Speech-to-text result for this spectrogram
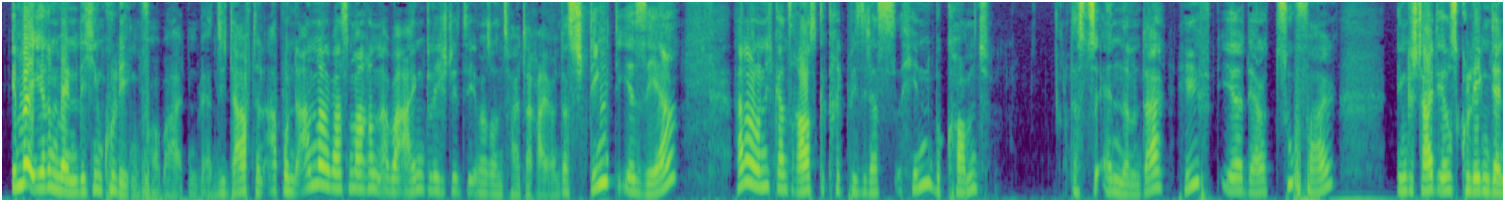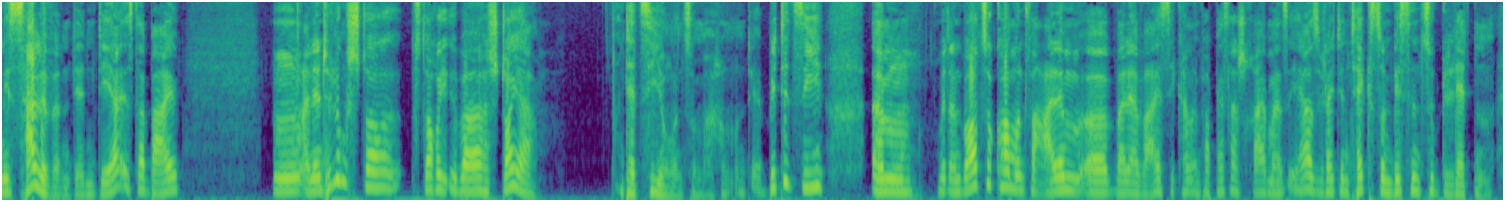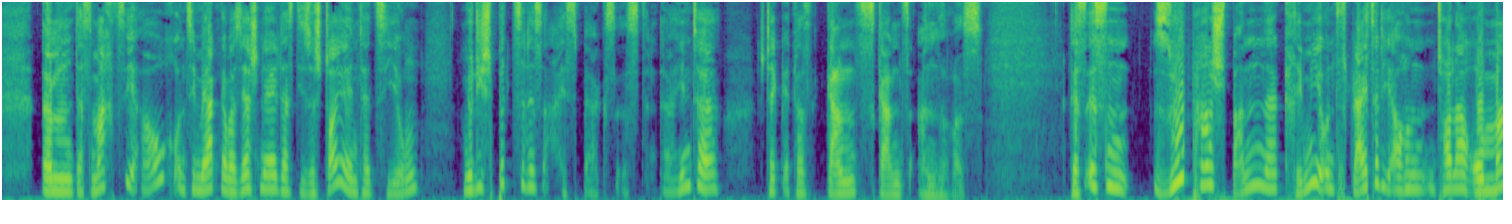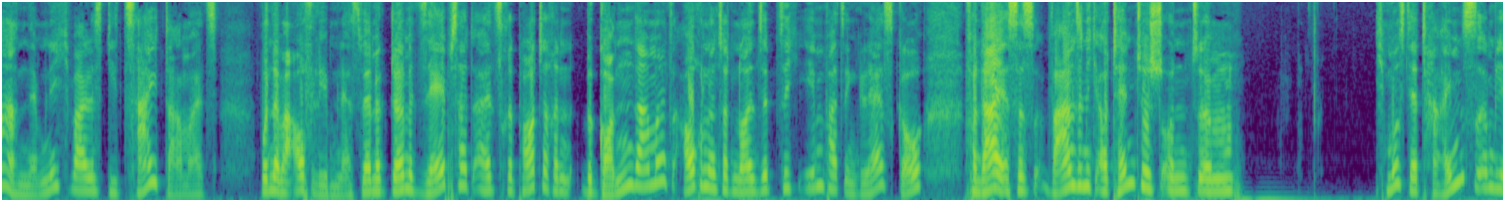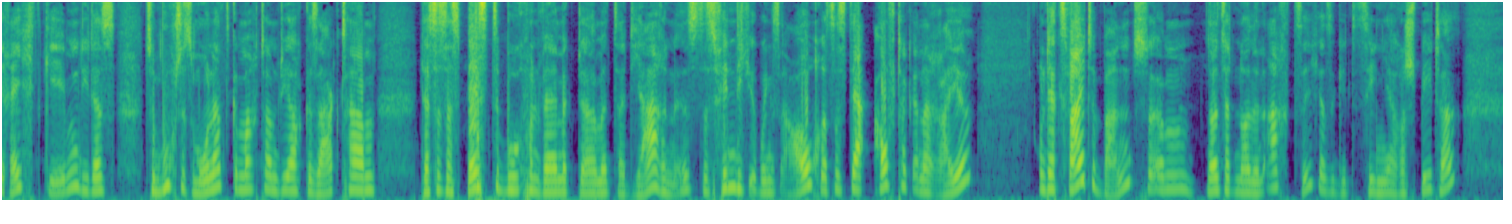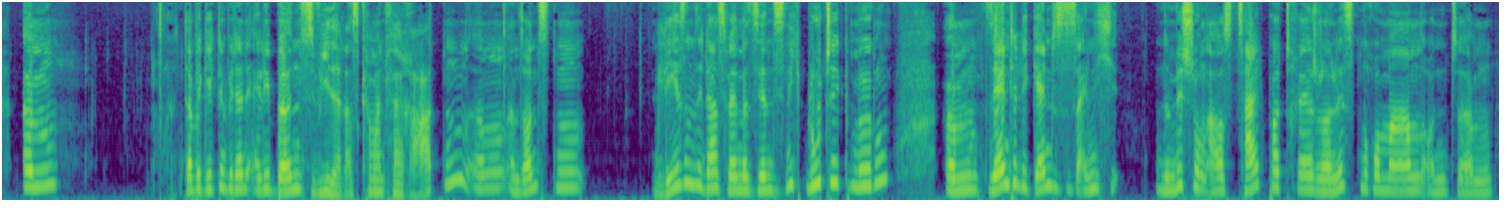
immer ihren männlichen Kollegen vorbehalten werden. Sie darf dann ab und an mal was machen, aber eigentlich steht sie immer so in zweiter Reihe. Und das stinkt ihr sehr. Hat aber noch nicht ganz rausgekriegt, wie sie das hinbekommt, das zu ändern. Und da hilft ihr der Zufall in Gestalt ihres Kollegen Danny Sullivan, denn der ist dabei, mh, eine Enthüllungsstory über Steuerhinterziehungen zu machen. Und er bittet sie, ähm, mit an Bord zu kommen und vor allem, äh, weil er weiß, sie kann einfach besser schreiben als er, also vielleicht den Text so ein bisschen zu glätten. Ähm, das macht sie auch und sie merken aber sehr schnell, dass diese Steuerhinterziehung nur die Spitze des Eisbergs ist. Dahinter steckt etwas ganz, ganz anderes. Das ist ein super spannender Krimi und gleichzeitig auch ein toller Roman, nämlich weil es die Zeit damals wunderbar aufleben lässt. Val McDermott selbst hat als Reporterin begonnen damals, auch 1979, ebenfalls in Glasgow. Von daher ist es wahnsinnig authentisch und ähm, ich muss der Times irgendwie recht geben, die das zum Buch des Monats gemacht haben, die auch gesagt haben, dass es das beste Buch von Val McDermott seit Jahren ist. Das finde ich übrigens auch. Es ist der Auftakt einer Reihe. Und der zweite Band, ähm, 1989, also geht zehn Jahre später, ähm, da begegnen wir dann Ellie Burns wieder. Das kann man verraten. Ähm, ansonsten lesen Sie das, wenn, wenn Sie es nicht blutig mögen. Ähm, sehr intelligent. Es ist eigentlich eine Mischung aus Zeitporträt, Journalistenroman und ähm,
